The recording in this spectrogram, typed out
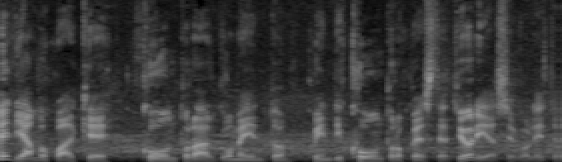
Vediamo qualche controargomento, quindi contro questa teoria se volete.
